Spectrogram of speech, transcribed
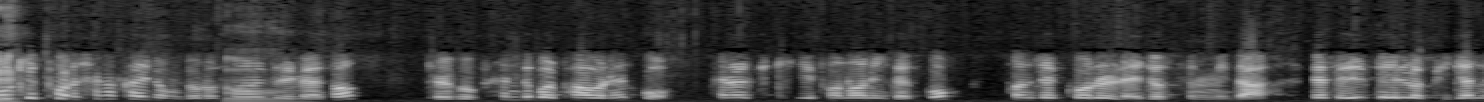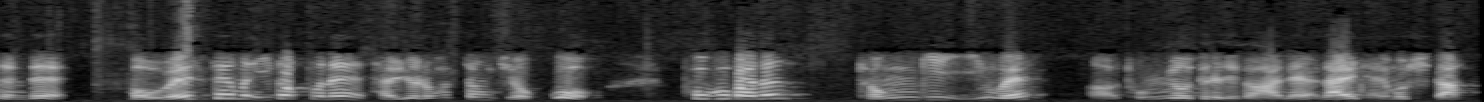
골키퍼를 생각할 정도로 손을 어. 들면서 결국 핸드볼 파울을 했고 페널티킥이 선언이 됐고 선제골을 내줬습니다. 그래서 1대1로 비겼는데 뭐 웨스트햄은 이 덕분에 잔류를 확정 지었고 포그바는 경기 이후에 어, 동료들에게도 아, 내, 나의 잘못이다.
